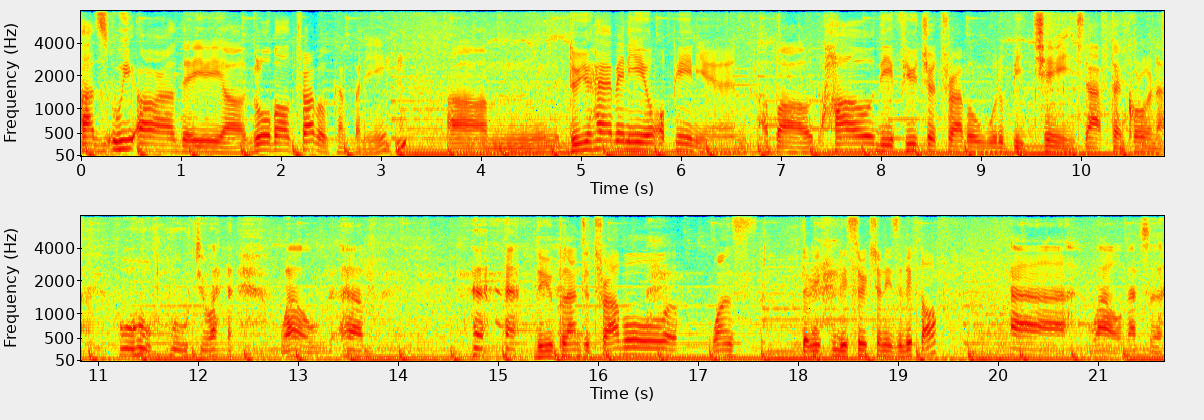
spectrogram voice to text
as we are the uh, global travel company. Mm-hmm. Um, do you have any opinion about how the future travel would be changed after Corona? Oh, oh, do I? Well, um, Do you plan to travel once the re- restriction is lifted off? Uh, wow, that's a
